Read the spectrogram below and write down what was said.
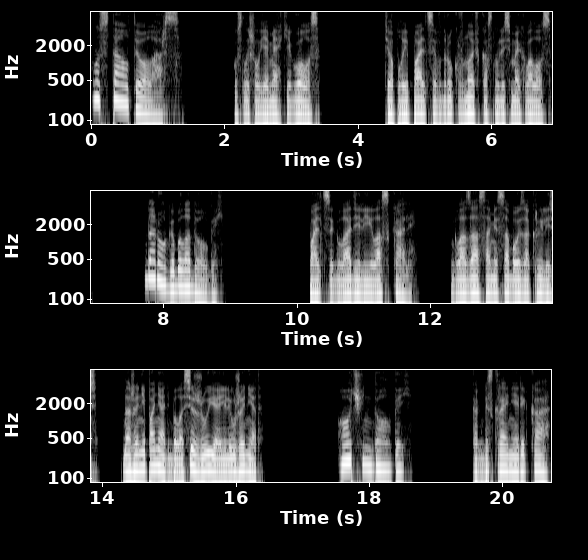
«Устал ты, Оларс», — услышал я мягкий голос. Теплые пальцы вдруг вновь коснулись моих волос. «Дорога была долгой». Пальцы гладили и ласкали. Глаза сами собой закрылись. Даже не понять было, сижу я или уже нет. «Очень долгой». Как бескрайняя река,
